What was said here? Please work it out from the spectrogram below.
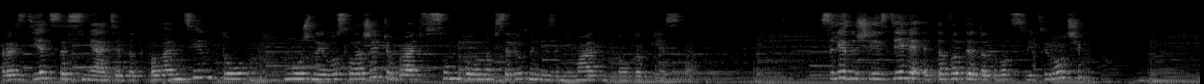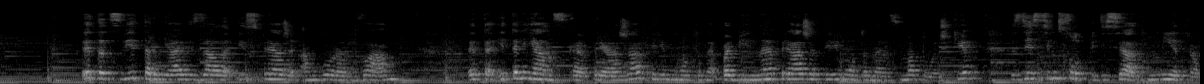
раздеться, снять этот палантин, то можно его сложить, убрать в сумку, он абсолютно не занимает много места. Следующее изделие это вот этот вот свитерочек. Этот свитер я вязала из пряжи Angora 2. Это итальянская пряжа, перемотанная, бобинная пряжа, перемотанная в моточке. Здесь 750 метров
